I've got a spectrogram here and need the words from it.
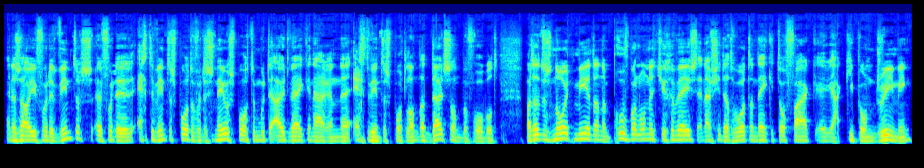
En dan zou je voor de winters, voor de echte wintersporten... voor de sneeuwsporten moeten uitwijken naar een echt wintersportland. Naar Duitsland bijvoorbeeld. Maar dat is nooit meer dan een proefballonnetje geweest. En als je dat hoort, dan denk je toch vaak... ja, keep on dreaming.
